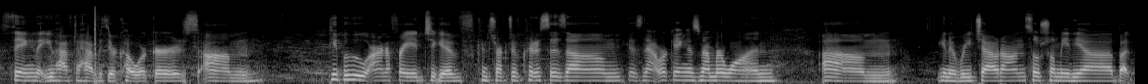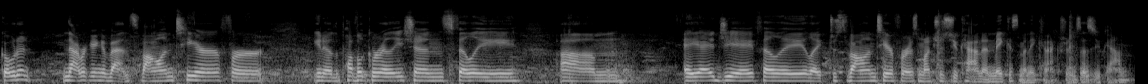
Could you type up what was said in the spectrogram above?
thing that you have to have with your coworkers. Um, people who aren't afraid to give constructive criticism, because networking is number one. Um, you know, reach out on social media, but go to networking events, volunteer for, you know, the public relations Philly, um, AIGA Philly, like just volunteer for as much as you can and make as many connections as you can.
